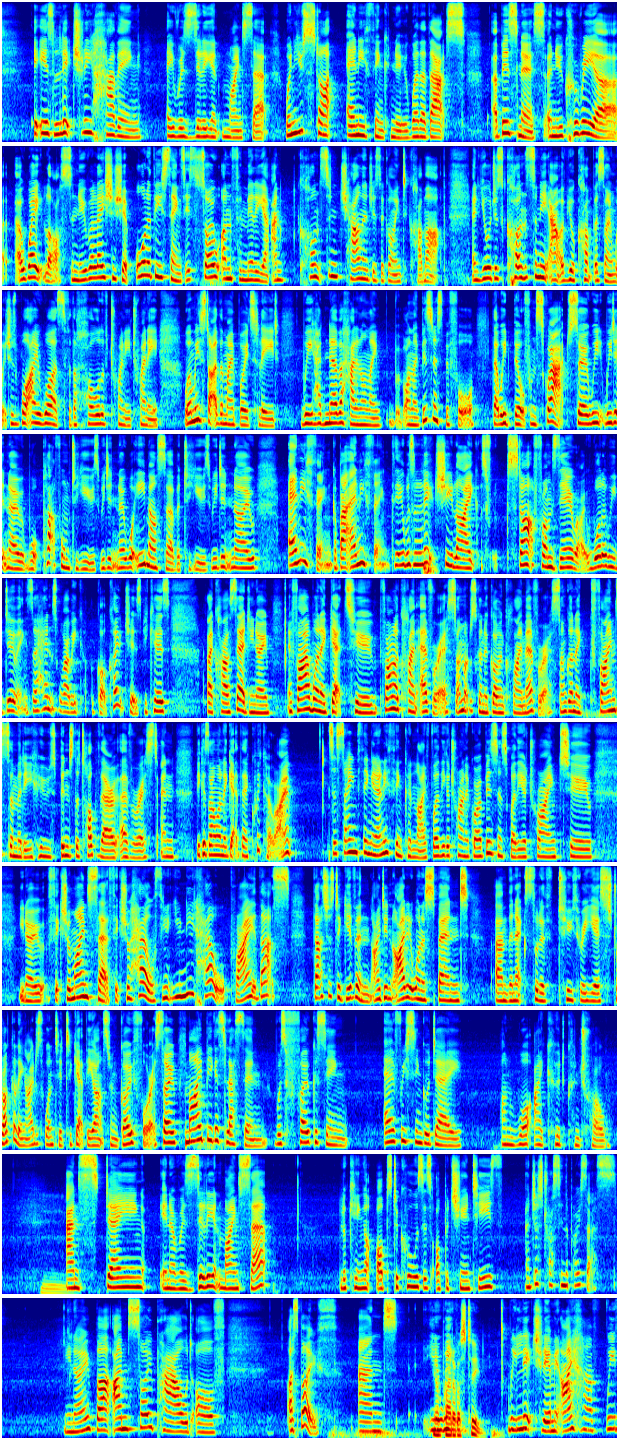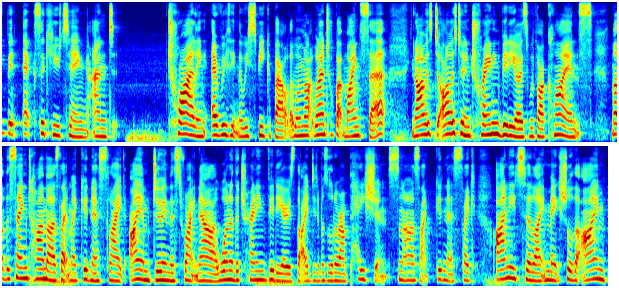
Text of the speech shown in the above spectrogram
it is literally having a resilient mindset. When you start anything new, whether that's a business, a new career, a weight loss, a new relationship, all of these things, it's so unfamiliar and constant challenges are going to come up and you're just constantly out of your comfort zone, which is what I was for the whole of 2020. When we started the Mind Body to Lead, we had never had an online online business before that we'd built from scratch. So we, we didn't know what platform to use. We didn't know what email server to use. We didn't know anything about anything. It was literally like start from zero. What are we doing? So hence why we got coaches because like Kyle said, you know, if I want to get to, if I want to climb Everest, I'm not just going to go and climb Everest. I'm going to find somebody who's been to the top of their Everest, and because I want to get there quicker, right? It's the same thing in anything in life, whether you're trying to grow a business, whether you're trying to, you know, fix your mindset, fix your health. You, you need help, right? That's that's just a given. I didn't I didn't want to spend um, the next sort of two three years struggling. I just wanted to get the answer and go for it. So my biggest lesson was focusing every single day on what I could control mm. and staying in a resilient mindset, looking at obstacles as opportunities, and just trusting the process. You know, but I'm so proud of us both. And you are proud of us too. We literally, I mean, I have, we've been executing and trialing everything that we speak about. Like when, I, when I talk about mindset, you know, I was I was doing training videos with our clients. And at the same time, I was like, my goodness, like I am doing this right now. Like one of the training videos that I did was all around patience, and I was like, goodness, like I need to like make sure that I'm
